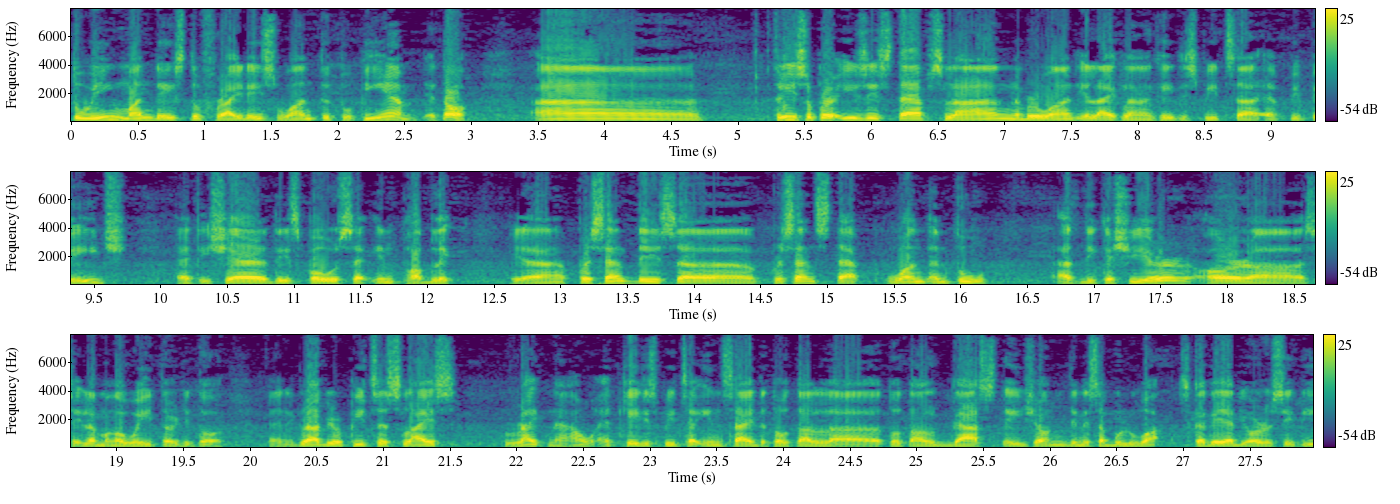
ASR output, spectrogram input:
tuwing Mondays to Fridays 1 to 2 p.m. Ito. Uh, three super easy steps lang. Number one, i-like lang ang Katie's Pizza FB page at i-share this post uh, in public. Yeah, present this uh, present step 1 and 2 at the cashier or uh, sa ilang mga waiter dito and grab your pizza slice right now at Katie's Pizza inside the Total uh, Total Gas Station din sa Bulwa, sa Cagayan de Oro City.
